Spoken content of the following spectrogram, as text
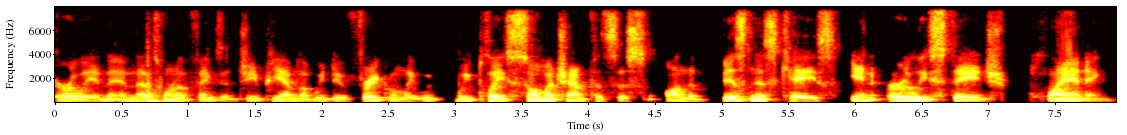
early. And, and that's one of the things at GPM that we do frequently. We, we place so much emphasis on the business case in early stage planning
